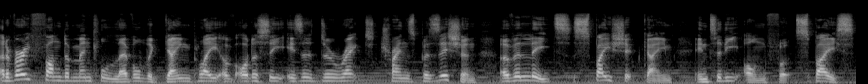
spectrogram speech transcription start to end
At a very fundamental level the gameplay of Odyssey is a direct transposition of Elite's spaceship game into the on foot space.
